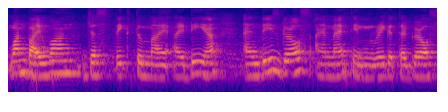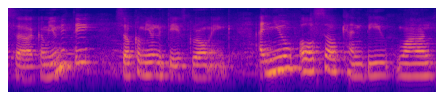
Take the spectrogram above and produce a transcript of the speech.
one by one just stick to my idea. And these girls I met in Regatta Girls uh, community, so community is growing. And you also can be one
